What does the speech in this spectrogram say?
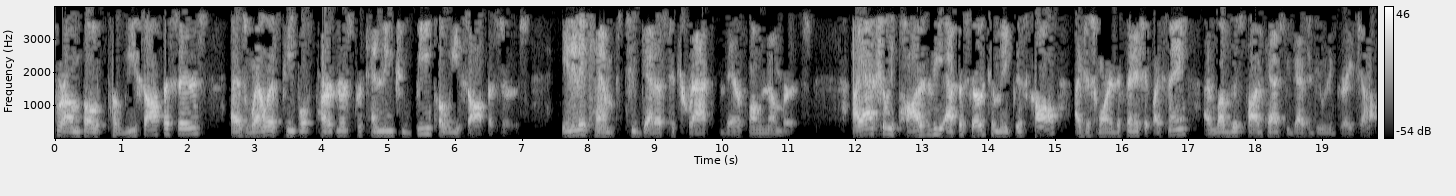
from both police officers as well as people's partners pretending to be police officers in an attempt to get us to track their phone numbers. I actually paused the episode to make this call. I just wanted to finish it by saying I love this podcast. You guys are doing a great job.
